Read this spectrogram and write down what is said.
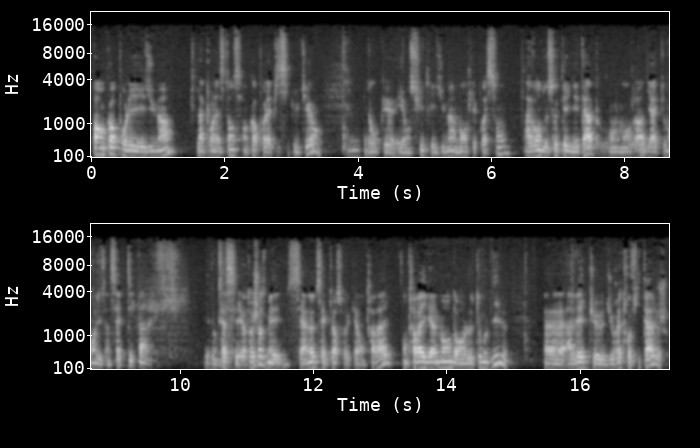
pas encore pour les humains, là pour l'instant c'est encore pour la pisciculture. Et, donc, euh, et ensuite, les humains mangent les poissons avant de sauter une étape où on mangera directement les insectes. Et donc ça, c'est autre chose, mais c'est un autre secteur sur lequel on travaille. On travaille également dans l'automobile avec du rétrofitage.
